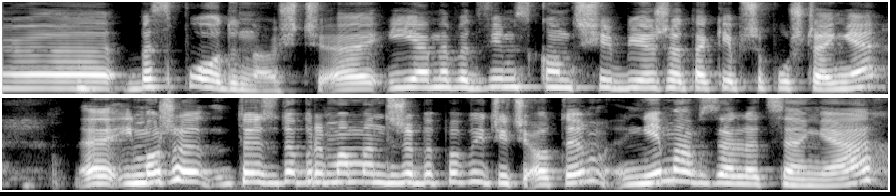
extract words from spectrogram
E, bezpłodność. E, I ja nawet wiem, skąd się bierze takie przypuszczenie. E, I może to jest dobry moment, żeby powiedzieć o tym. Nie ma w zaleceniach,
